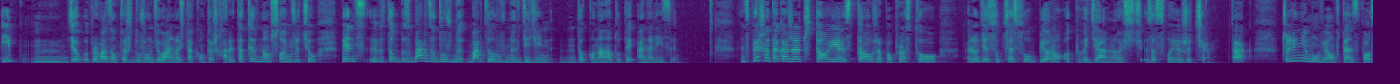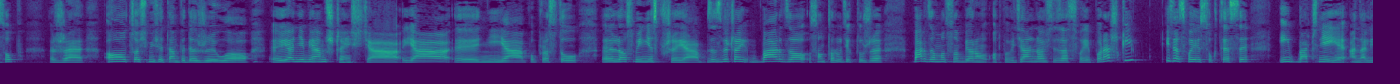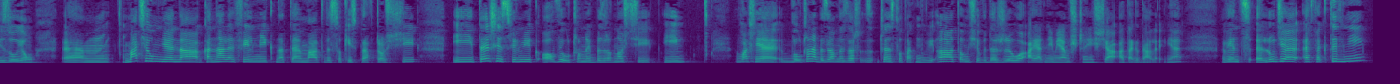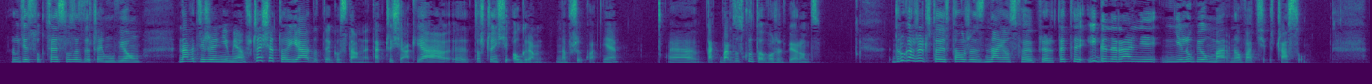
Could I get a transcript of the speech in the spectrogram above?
i mm, prowadzą też dużą działalność taką też charytatywną w swoim życiu, więc z bardzo, różnych, bardzo różnych dziedzin dokonano tutaj analizy. Więc pierwsza taka rzecz to jest to, że po prostu ludzie sukcesu biorą odpowiedzialność za swoje życie, tak? Czyli nie mówią w ten sposób, że o, coś mi się tam wydarzyło, ja nie miałam szczęścia, ja, y, ja po prostu y, los mi nie sprzyja. Zazwyczaj bardzo są to ludzie, którzy bardzo mocno biorą odpowiedzialność za swoje porażki i za swoje sukcesy i bacznie je analizują. Macie u mnie na kanale filmik na temat wysokiej sprawczości i też jest filmik o wyuczonej bezrodności i właśnie wyuczona bezradność często tak mówi, a to mi się wydarzyło, a ja nie miałam szczęścia, a tak dalej, nie? Więc ludzie efektywni, ludzie sukcesu zazwyczaj mówią, nawet jeżeli nie miałam szczęścia, to ja do tego stanę, tak czy siak. Ja y, to szczęście ogram na przykład, nie? E, tak bardzo skrótowo rzecz biorąc. Druga rzecz to jest to, że znają swoje priorytety i generalnie nie lubią marnować czasu.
